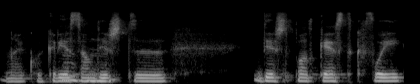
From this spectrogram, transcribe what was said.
não é? com a criação uhum. deste, deste podcast, que foi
